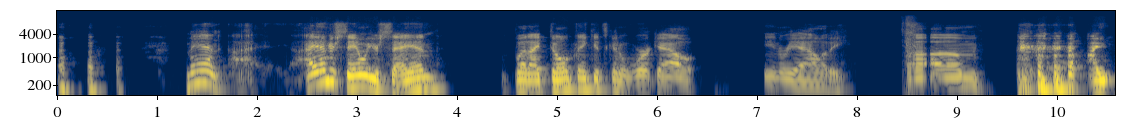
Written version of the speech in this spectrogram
man, I, I understand what you're saying, but I don't think it's going to work out in reality. Um, I,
